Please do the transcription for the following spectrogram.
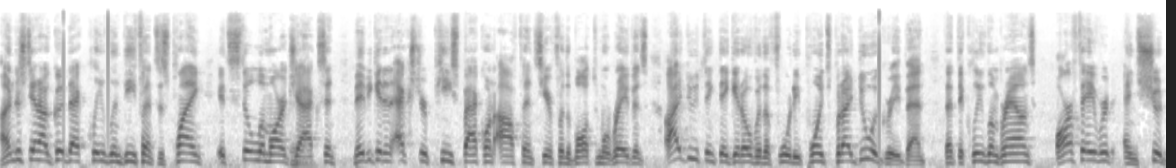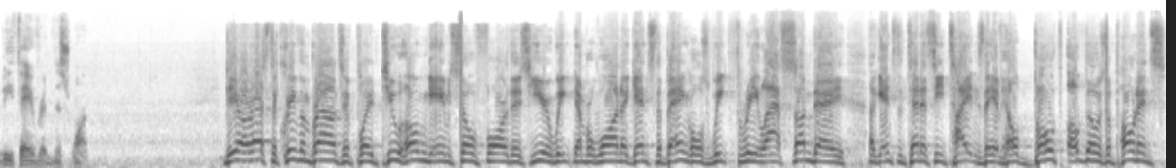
I understand how good that Cleveland defense is playing. It's still Lamar Jackson. Maybe get an extra piece back on offense here for the Baltimore Ravens. I do think they get over the 40 points, but I do agree, Ben, that the Cleveland Browns are favored and should be favored in this one. DRS, the Cleveland Browns have played two home games so far this year. Week number one against the Bengals, week three last Sunday against the Tennessee Titans. They have held both of those opponents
